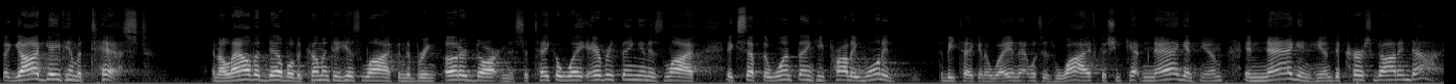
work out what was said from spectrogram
But God gave him a test and allowed the devil to come into his life and to bring utter darkness, to take away everything in his life except the one thing he probably wanted to be taken away, and that was his wife, because she kept nagging him and nagging him to curse God and die.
